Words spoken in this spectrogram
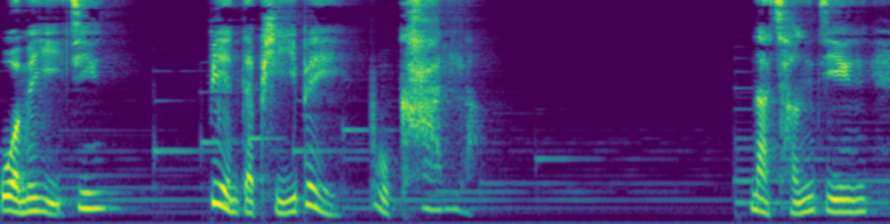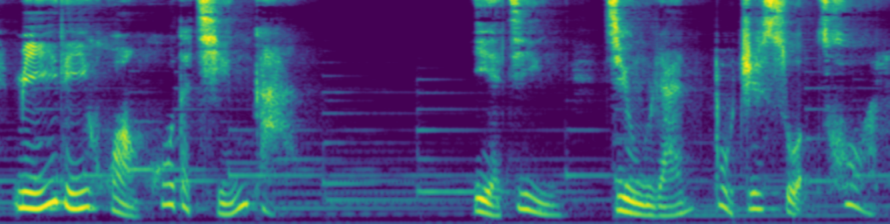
我们已经变得疲惫不堪了。那曾经迷离恍惚的情感，也竟迥然不知所措了。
